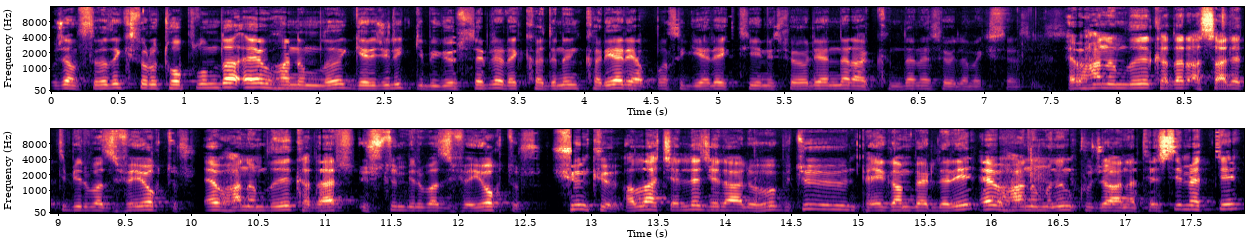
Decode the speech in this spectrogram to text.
Hocam sıradaki soru toplumda ev hanımlığı gericilik gibi gösterilerek kadının kariyer yapması gerektiğini söyleyenler hakkında ne söylemek istersiniz? Ev hanımlığı kadar asaletli bir vazife yoktur. Ev hanımlığı kadar üstün bir vazife yoktur. Çünkü Allah Celle Celaluhu bütün peygamberleri ev hanımının kucağına teslim etti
